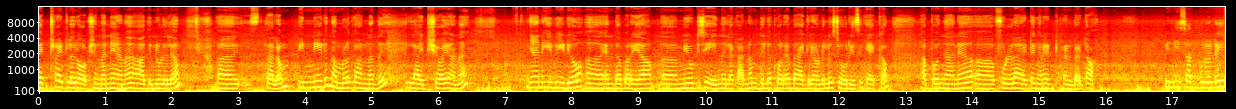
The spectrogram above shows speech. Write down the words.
ബെറ്റർ ആയിട്ടുള്ള ഒരു ഓപ്ഷൻ തന്നെയാണ് അതിന്റെ ഉള്ളിൽ സ്ഥലം. പിന്നീട് നമ്മൾ കാണുന്നത് ലൈറ്റ് ഷോയാണ് ഞാൻ ഈ വീഡിയോ എന്താ പറയുക മ്യൂട്ട് ചെയ്യുന്നില്ല. കാരണം ഇതിൽ കുറേ ബാക്ക്ഗ്രൗണ്ടിൽ സ്റ്റോറീസ് കേൾക്കാം. അപ്പോൾ ഞാൻ ഫുള്ളായിട്ട് ഇങ്ങനെ ഇട്ടിട്ടുണ്ട് കേട്ടോ. പിന്നെ ഈ സദ്ഗുരുവിന്റെ ഈ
